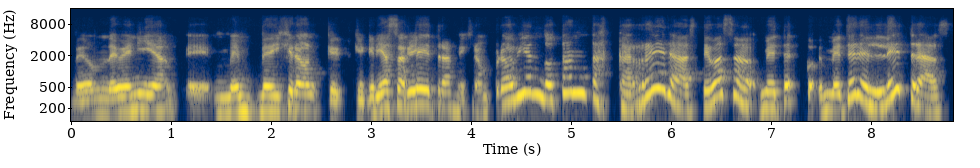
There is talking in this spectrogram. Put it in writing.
de donde venía, eh, me, me, dijeron que, que, quería hacer letras, me dijeron, pero habiendo tantas carreras, te vas a meter, meter en letras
